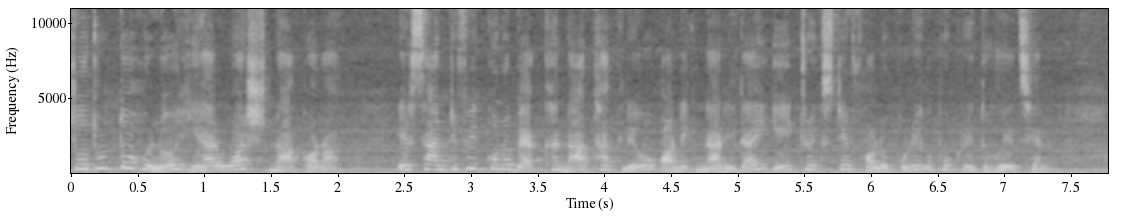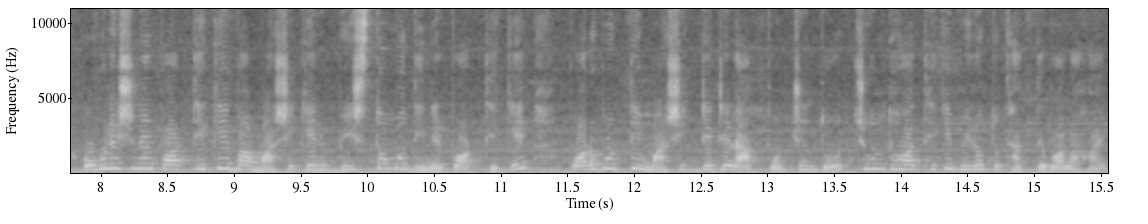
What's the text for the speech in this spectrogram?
চতুর্থ হলো হেয়ার ওয়াশ না করা। এর সায়েন্টিফিক কোনো ব্যাখ্যা না থাকলেও অনেক নারীরাই এই ট্রিক্সটি ফলো করে উপকৃত হয়েছেন। ওভুলেশনের পর থেকে বা মাসিকের বিশতম দিনের পর থেকে পরবর্তী মাসিক ডেটের আগ পর্যন্ত চুল ধোয়া থেকে বিরত থাকতে বলা হয়।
